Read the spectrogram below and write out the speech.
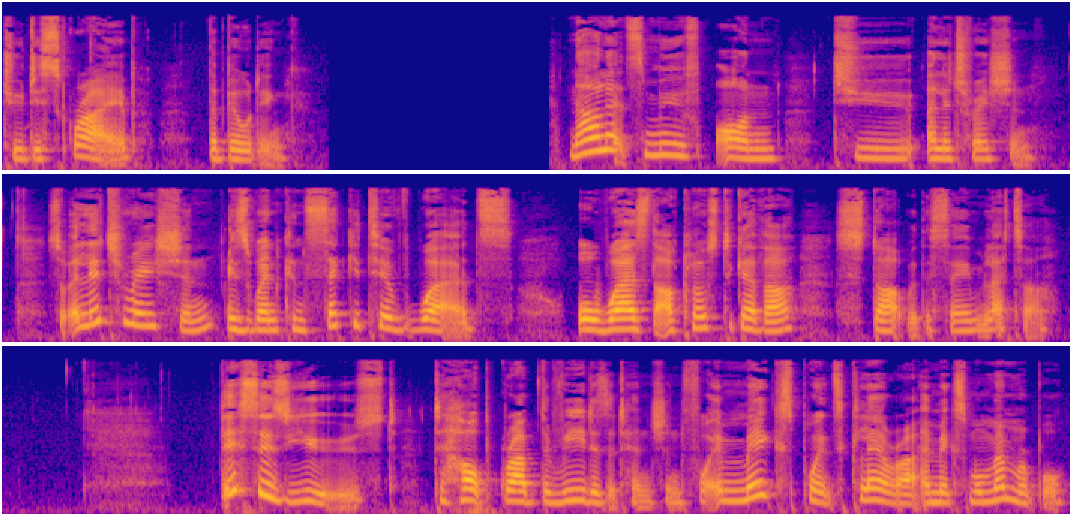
to describe the building. Now, let's move on to alliteration. So, alliteration is when consecutive words or words that are close together start with the same letter. This is used to help grab the reader's attention, for it makes points clearer and makes more memorable.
